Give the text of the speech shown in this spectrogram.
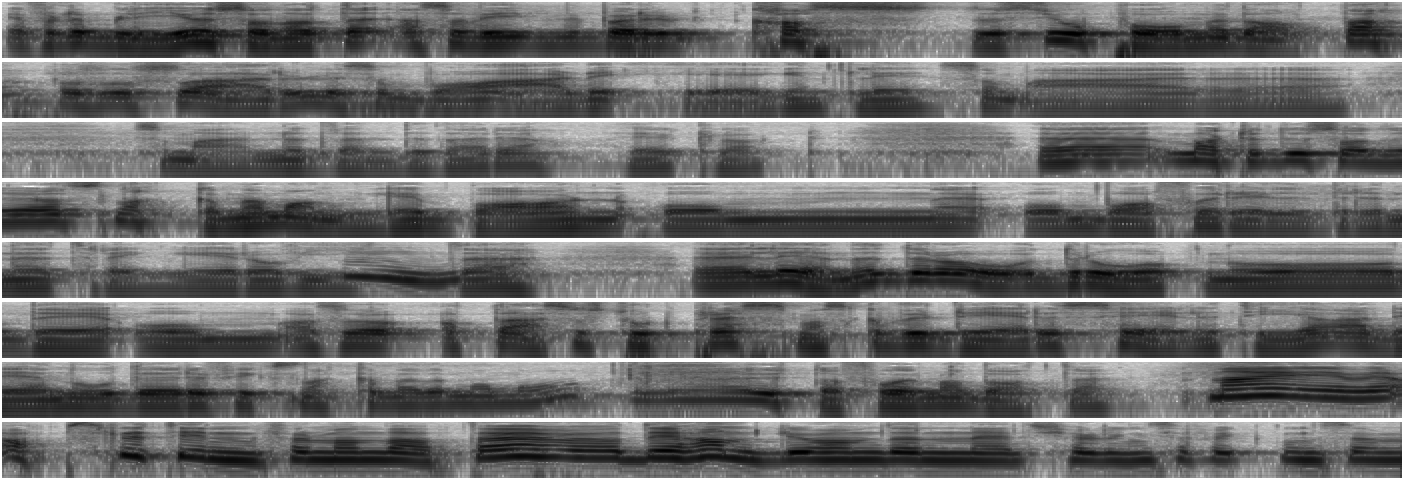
Ja, for det blir jo sånn at altså vi, vi, bare kastes jo på med data. Og så, så, er det liksom Hva er det egentlig som er, som er nødvendig der, ja. Helt klart. Eh, Marte, du sa dere har snakka med mange barn om, om, hva foreldrene trenger å vite. Mm. Lene dro, dro, opp nå det om altså, at det er så stort press, man skal vurderes hele tida. Er det noe dere fikk snakka med dem om òg, eller utafor mandatet? Nei, vi er absolutt innenfor mandatet. Og det handler jo om den nedkjølingseffekten som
